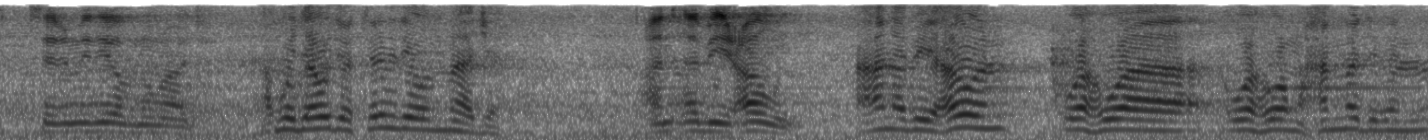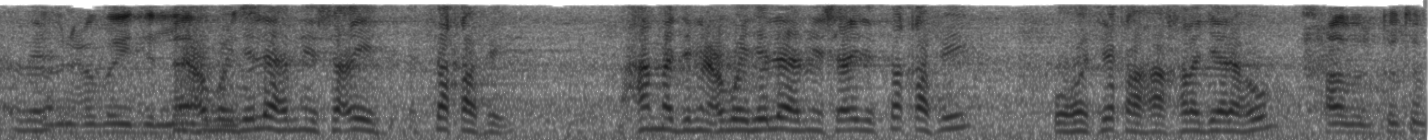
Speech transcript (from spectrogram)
الترمذي وابن ماجه. أبو داود والترمذي وابن ماجه. عن أبي عون. عن أبي عون وهو وهو محمد بن بن عبيد الله بن عبيد الله بن سعيد الثقفي. محمد بن عبيد الله بن سعيد الثقفي وهو ثقة أخرج له. أصحاب الكتب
